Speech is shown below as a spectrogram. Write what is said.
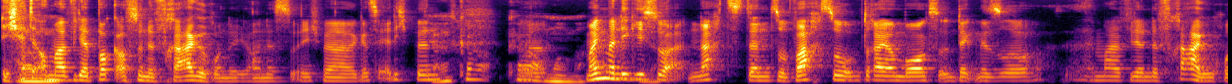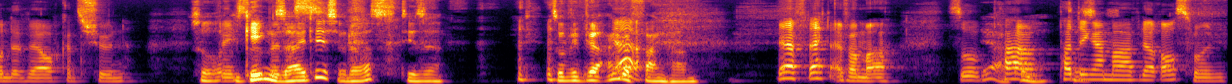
Ich hätte ähm, auch mal wieder Bock auf so eine Fragerunde, Johannes. Wenn ich mal ganz ehrlich bin. Ja, das können wir, können ja. wir auch mal machen. Manchmal liege ich ja. so nachts dann so wach, so um drei Uhr morgens und denke mir so, mal wieder eine Fragerunde wäre auch ganz schön. So gegenseitig, so oder was? Diese, so wie wir angefangen haben. Ja, vielleicht einfach mal so ein paar, paar Dinger mal wieder rausholen.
